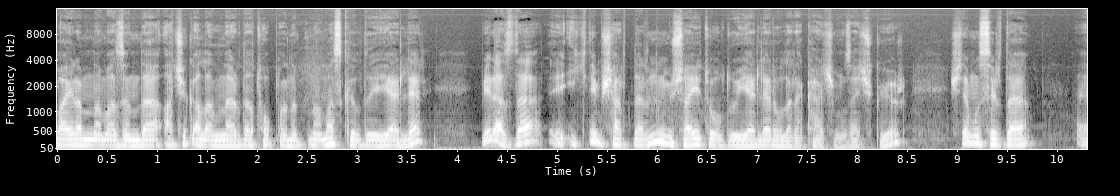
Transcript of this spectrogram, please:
bayram namazında açık alanlarda toplanıp namaz kıldığı yerler biraz da e, iklim şartlarının müsait olduğu yerler olarak karşımıza çıkıyor. İşte Mısır'da, e,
